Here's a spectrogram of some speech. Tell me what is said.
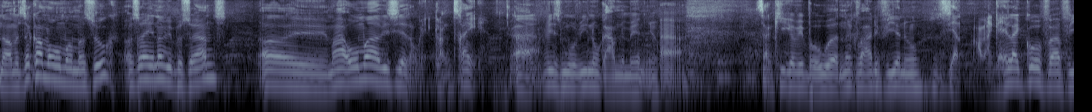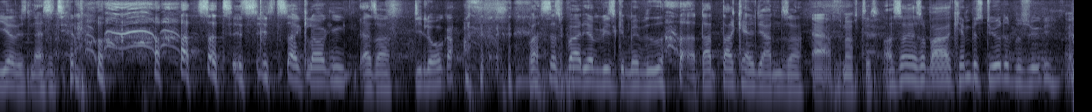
Nå, men så kommer Omar Masuk, og så ender vi på Sørens. Og øh, mig og Omar, vi siger, okay, klokken tre. Ja. Vi, er vi er nogle gamle mænd, jo. Ja. Så kigger vi på uret, den er kvart i fire nu. Så siger han, "Åh, man kan heller ikke gå før fire, hvis den er så tæt på. så til sidst, så er klokken, altså, de lukker. og så spørger de, om vi skal med videre, og der, der kaldte jeg den så. Ja, fornuftigt. Og så er jeg så bare kæmpe styrtet på cykel. Ja,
